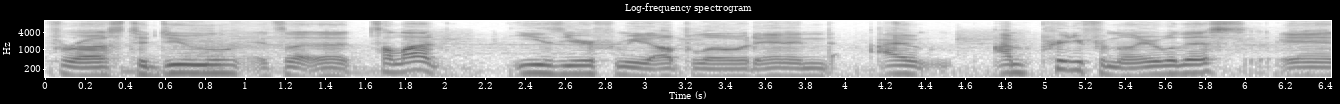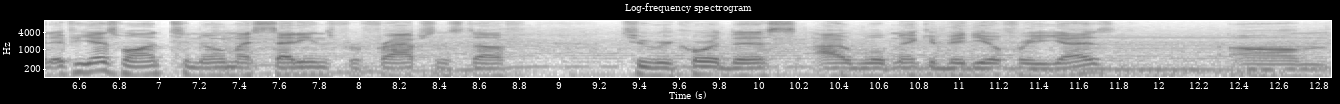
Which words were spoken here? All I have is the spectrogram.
for us to do. It's a it's a lot easier for me to upload and I I'm pretty familiar with this. And if you guys want to know my settings for fraps and stuff to record this I will make a video for you guys. Um,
